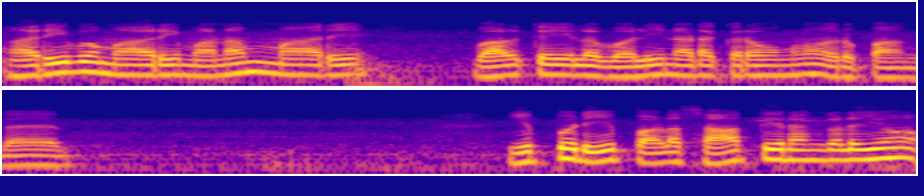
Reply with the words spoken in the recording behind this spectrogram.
அறிவு மாறி மனம் மாறி வாழ்க்கையில் வழி நடக்கிறவங்களும் இருப்பாங்க. இப்படி பல சாத்திரங்களையும்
